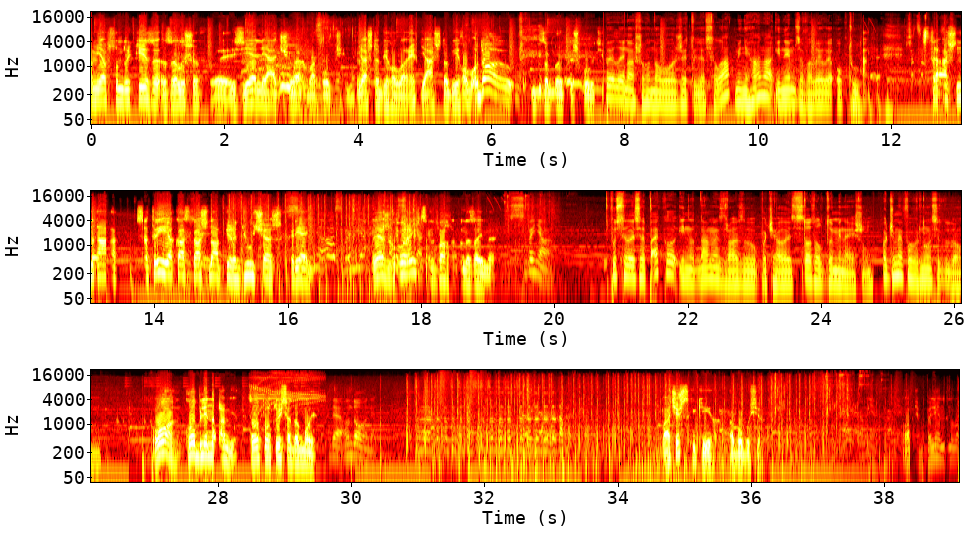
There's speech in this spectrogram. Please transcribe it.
Там я в сундуки за- залишив е, зілля чорвоточення. Я ж тобі говорив, я ж тобі говорив. Да! За мною теж полетів. Купили нашого нового жителя села мінігана і ним завалили оптул. Страшна. Смотри, яка страшна пердюча ж хрень. Я ж говорив, це багато не займе. Свиня. Спустилися пекло і над нами зразу почалось Total Domination. Отже, ми повернулися додому. О, Коблін армі. Телепортуйся домой. Де? Он до вони. Бачиш, скільки їх? Або бусів? Ой, блін, ну...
